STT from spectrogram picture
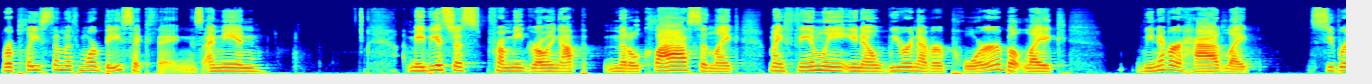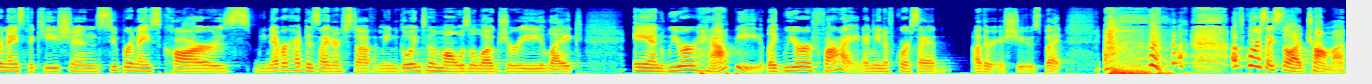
replace them with more basic things? I mean, maybe it's just from me growing up middle class and like my family, you know, we were never poor, but like we never had like super nice vacations, super nice cars. We never had designer stuff. I mean, going to the mall was a luxury, like, and we were happy. Like, we were fine. I mean, of course, I had other issues, but of course I still had trauma,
